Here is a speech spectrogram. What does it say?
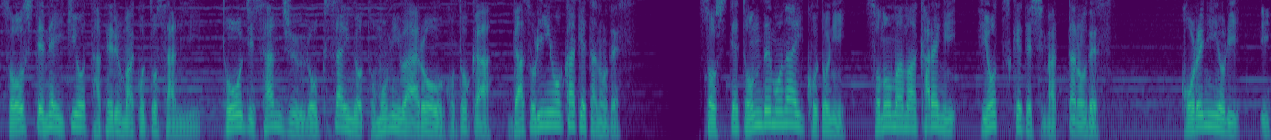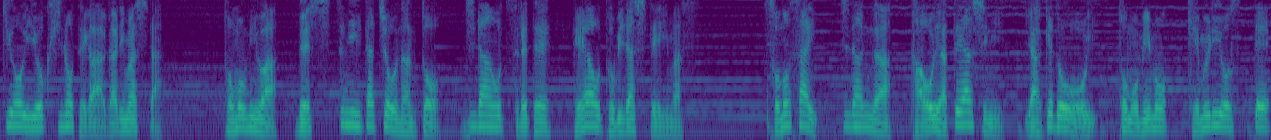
そうして寝息を立てる誠さんに、当時36歳の友美はあろうことか、ガソリンをかけたのです。そしてとんでもないことに、そのまま彼に火をつけてしまったのです。これにより、勢いよく火の手が上がりました。友美は別室にいた長男と次男を連れて部屋を飛び出しています。その際、次男が顔や手足に火傷を負い、友美も煙を吸って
